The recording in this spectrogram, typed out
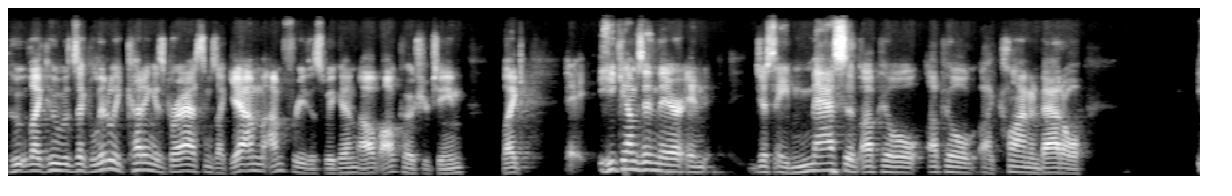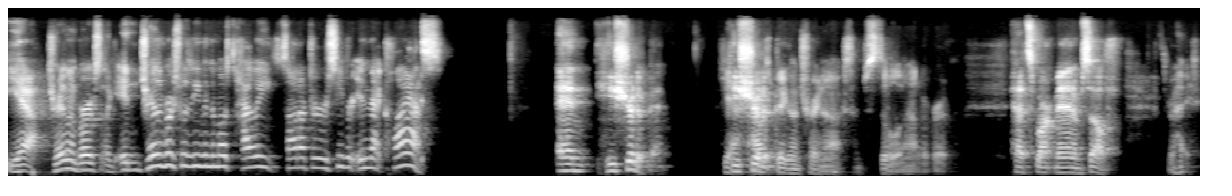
who like who was like literally cutting his grass and was like, "Yeah, I'm I'm free this weekend. I'll I'll coach your team." Like he comes in there and just a massive uphill uphill like climb and battle. Yeah, Treylon Burks like and Treylon Burks wasn't even the most highly sought after receiver in that class, and he should have been. Yeah, he should have big on Trey Knox. I'm still not over it. Pet smart man himself. That's right.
